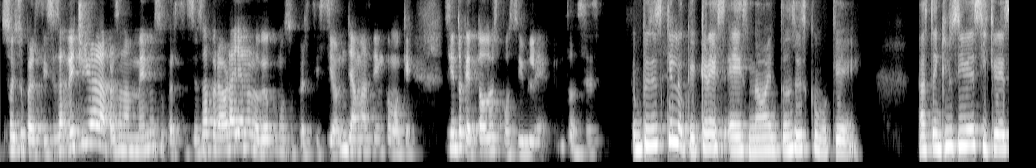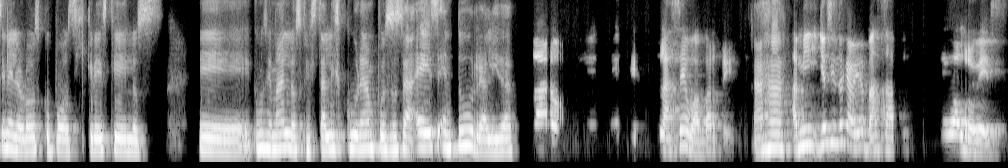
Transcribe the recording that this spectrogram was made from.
soy supersticiosa. De hecho, yo era la persona menos supersticiosa, pero ahora ya no lo veo como superstición, ya más bien como que siento que todo es posible, entonces... Pues es que lo que crees es, ¿no? Entonces como que hasta inclusive si crees en el horóscopo, si crees que los, eh, ¿cómo se llama? Los cristales curan, pues, o sea, es en tu realidad. Claro, es placebo aparte. Ajá. A mí, yo siento que a mí me pasa al revés.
